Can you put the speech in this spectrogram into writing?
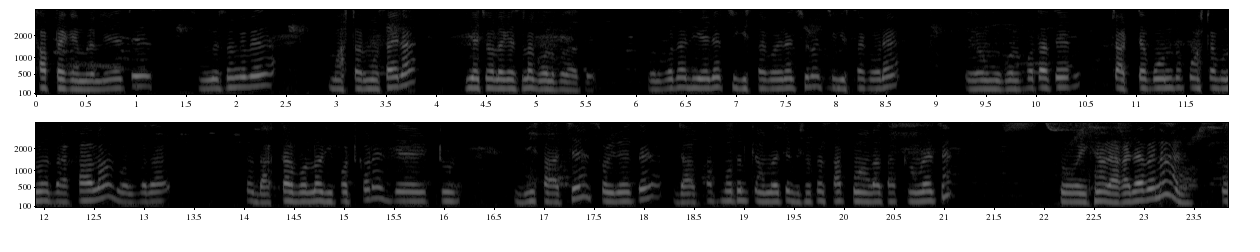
সাপটা কেমড়ে নিয়েছে। সঙ্গে সঙ্গে মাস্টার মশাইরা দিয়ে চলে গেছিল গোলপাতাতে। গোলপাতা দিয়ে যে চিকিৎসা করেছিল, চিকিৎসা করে এবং গোলপাতাতে চারটে পর্যন্ত, পাঁচটা পর্যন্ত দেখা হলো। গোলপাতা ডাক্তার বলল, রিপোর্ট করে যে একটু বিষ আছে, শরীরেতে যার সাপ মতন কামড়েছে বিশেষত সাপ কামড়া সাপ কামড়েছে তো এখানে রাখা যাবে না। তো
